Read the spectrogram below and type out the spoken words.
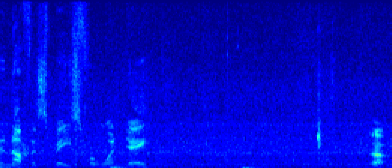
enough of space for one day. Oh.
